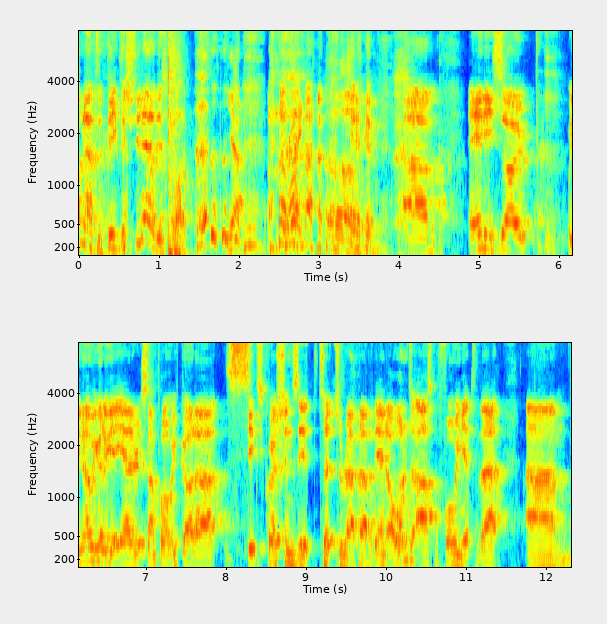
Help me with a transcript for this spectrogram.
gonna have to think the shit out of this plot. Yeah, right. Um, Andy, so we know we've got to get you out of here at some point. We've got uh, six questions to, to wrap it up at the end. I wanted to ask before we get to that. Um,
